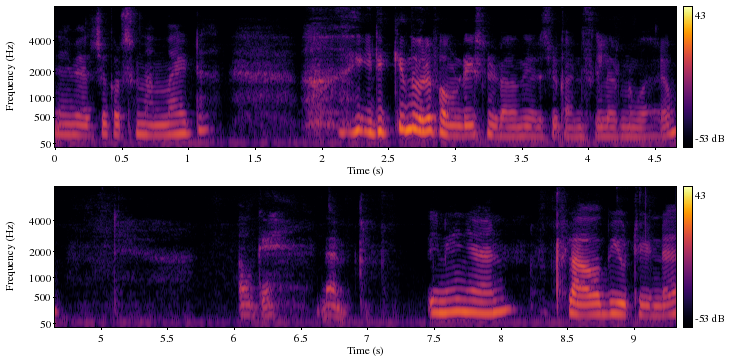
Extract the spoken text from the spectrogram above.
ഞാൻ വിചാരിച്ചു കുറച്ച് നന്നായിട്ട് ഇരിക്കുന്ന ഒരു ഫൗണ്ടേഷൻ ഇടാമെന്ന് വിചാരിച്ചു കൺസീലറിന് പകരം. ഓക്കെ ഡൺ ഇനി ഞാൻ ഫ്ലവർ ബ്യൂട്ടീന്റെ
